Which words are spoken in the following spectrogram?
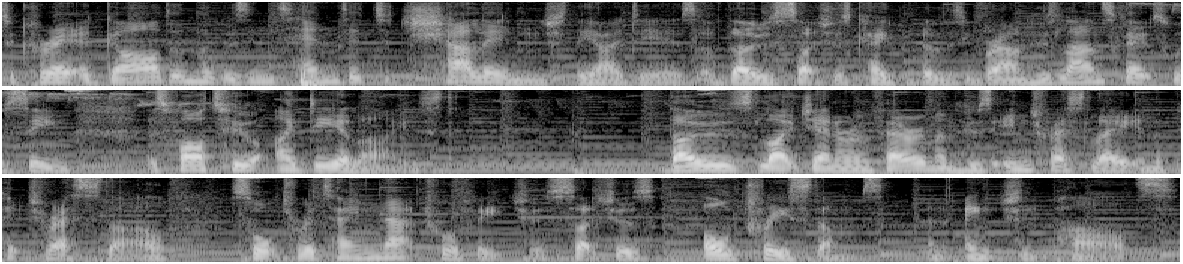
to create a garden that was intended to challenge the ideas of those such as Capability Brown, whose landscapes were seen as far too idealised. Those, like Jenner and Ferryman, whose interest lay in the picturesque style, sought to retain natural features such as old tree stumps and ancient paths.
